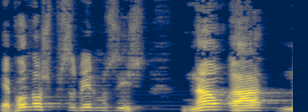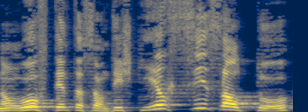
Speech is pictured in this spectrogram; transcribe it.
É bom nós percebermos isto. Não há, não houve tentação. Diz que ele se exaltou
